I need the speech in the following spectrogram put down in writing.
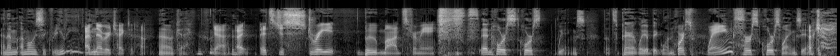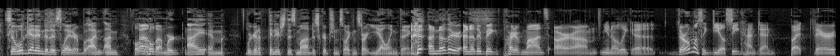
and I'm I'm always like, really? I've never checked it out. Oh, okay. Yeah, I, it's just straight boob mods for me. and horse horse wings. That's apparently a big one. Horse wings. Horse horse wings. Yeah. Okay. So we'll get into this later. But I'm I'm hold, Um, hold on. We're I am we're gonna finish this mod description so I can start yelling things. another another big part of mods are um, you know like uh, they're almost like DLC content, but they're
